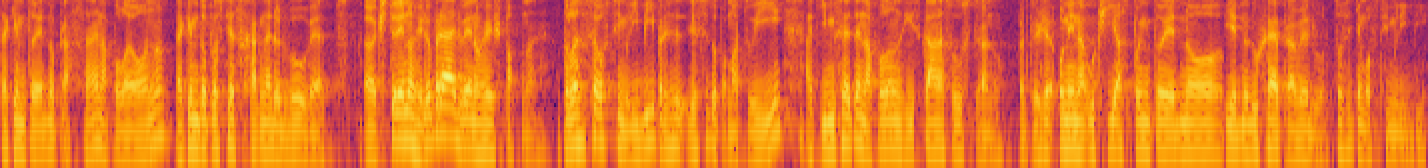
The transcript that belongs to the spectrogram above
tak jim to jedno prase, Napoleon, tak jim to prostě schrne do dvou vět. E, čtyři nohy dobré, dvě nohy špatné. Tohle se ovcím líbí, protože si to pamatují a tím se ten Napoleon získá na svou stranu, protože oni naučí aspoň to jedno jednoduché pravidlo. To se těm ovcím líbí.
